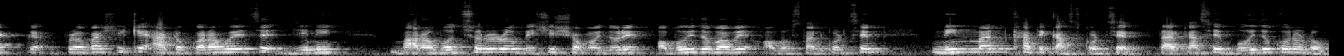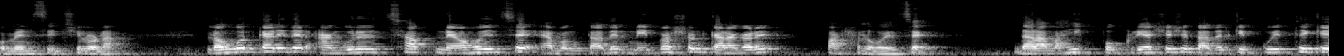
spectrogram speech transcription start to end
এক প্রবাসীকে আটক করা হয়েছে, যিনি বারো বছরেরও বেশি সময় ধরে অবৈধভাবে অবস্থান করছেন, নির্মাণ খাতে কাজ করছেন। তার কাছে বৈধ কোনো ডকুমেন্টসই ছিল না। লঙ্ঘনকারীদের আঙ্গুরের ছাপ নেওয়া হয়েছে এবং তাদের নির্বাসন কারাগারে পাঠানো হয়েছে। ধারাবাহিক প্রক্রিয়া শেষে তাদেরকে কুয়েত থেকে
